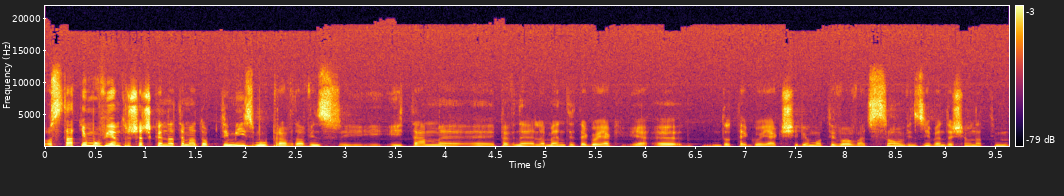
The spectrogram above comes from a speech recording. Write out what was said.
Ostatnio mówiłem troszeczkę na temat optymizmu, prawda, więc i, i tam e, pewne elementy tego, jak, ja- e, do tego, jak siebie motywować są, więc nie będę się na tym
